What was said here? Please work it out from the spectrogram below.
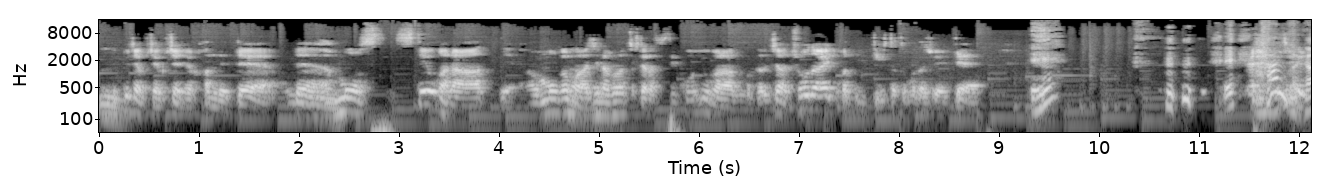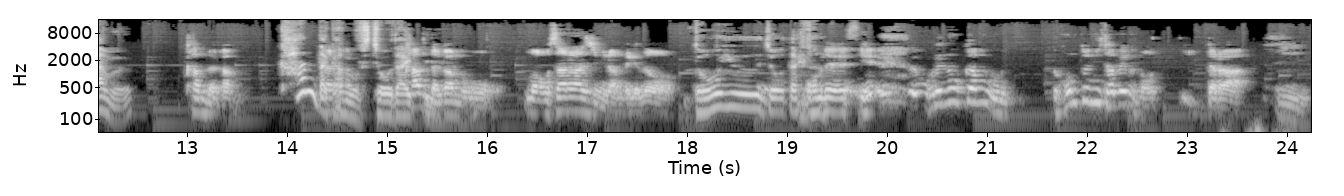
うん。ぐちゃぐちゃぐちゃぐちゃ噛んでて、で、もう捨捨てようかなって、あもうガム味なくなってきたら捨てこようかなと思ったら、じゃあちょうだいとかって言ってきた友達がいて、え？え、噛んだガム？噛んだガム。噛んだガムをちょうだいって。噛んだガムを、まあ幼馴染なんだけど、どういう状態なほんで、え、俺のガム、本当に食べるの？って言ったら、うん。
